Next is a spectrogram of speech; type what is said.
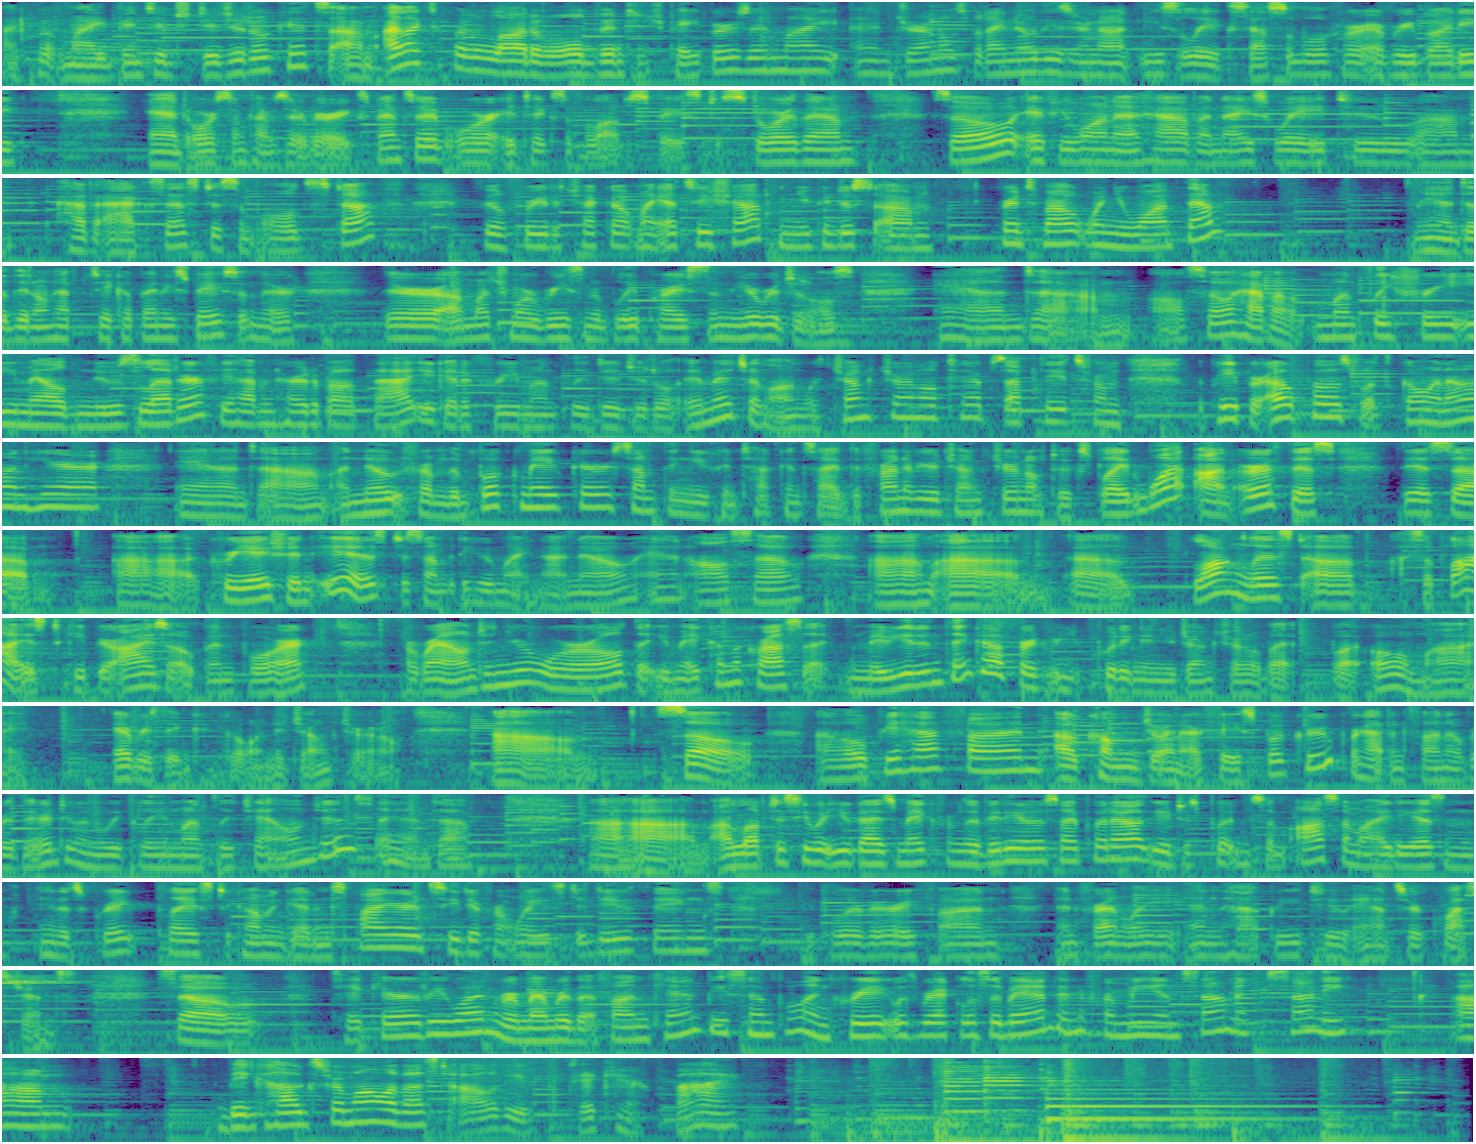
I put my vintage digital kits. Um, I like to put a lot of old vintage papers in my journals, but I know these are not easily accessible for everybody, and or sometimes they're very expensive, or it takes up a lot of space to store them. So if you want to have a nice way to um, have access to some old stuff, feel free to check out my Etsy shop, and you can just um, print them out when you want them and uh, they don't have to take up any space and they're they're uh, much more reasonably priced than the originals. And um, also have a monthly free emailed newsletter. If you haven't heard about that you get a free monthly digital image along with junk journal tips updates from the paper outpost what's going on here and um, a note from the bookmaker something you can tuck inside the front of your junk journal to explain what on earth this this um, uh, creation is to somebody who might not know. And also um, um, uh, long list of supplies to keep your eyes open for around in your world that you may come across that maybe you didn't think of for putting in your junk journal, but but oh my, everything can go in a junk journal. Um, so I hope you have fun. I'll come join our Facebook group. We're having fun over there doing weekly and monthly challenges. And uh, um, I love to see what you guys make from the videos I put out. You just put in some awesome ideas, and, and it's a great place to come and get inspired, see different ways to do things. People are very fun and friendly and happy to answer questions. So take care, everyone. Remember that fun can be simple and create with reckless abandon from me and Sunny. Um, Big hugs from all of us to all of you. Take care. Bye.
